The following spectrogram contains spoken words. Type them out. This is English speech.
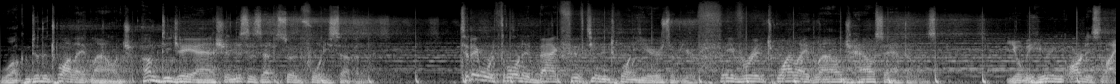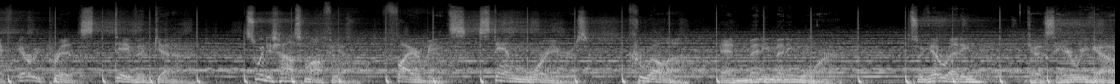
Welcome to the Twilight Lounge. I'm DJ Ash, and this is episode 47. Today we're throwing it back 15 20 years of your favorite Twilight Lounge house anthems. You'll be hearing artists like Eric Prydz, David Guetta, Swedish House Mafia, Firebeatz, Stanton Warriors, Cruella, and many, many more. So get ready, because here we go.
